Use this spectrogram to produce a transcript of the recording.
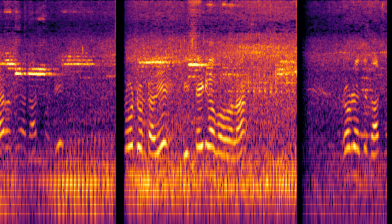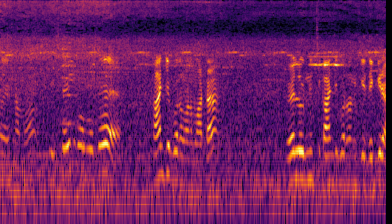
జాగ్రత్తగా రోడ్డు ఉంటుంది ఈ సైడ్గా పోవాలా. రోడ్డు అయితే దాటుకుని వేసినాము ఈ సైడ్ పోతే కాంచీపురం అనమాట వేలూరు నుంచి కాంచీపురానికి దగ్గర.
